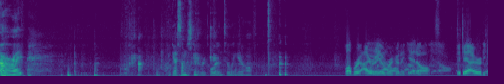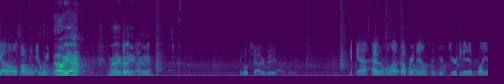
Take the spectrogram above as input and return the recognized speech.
Alright. I guess I'm just gonna record until we get off. Well, we're, I already, Yeah, we're gonna get off. Yeah, I already got off. I don't know what you're waiting for. oh yeah? Right, right, right. Good old Chaturbate. Yeah, I have it on my laptop right now. I'm sitting here jerking it and playing.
